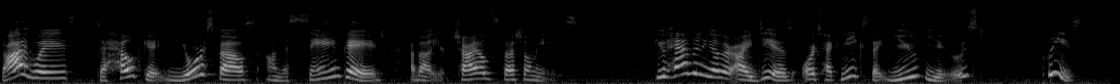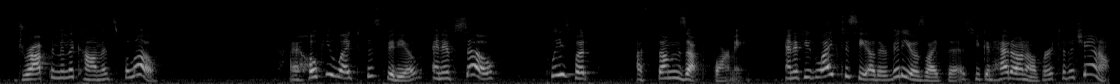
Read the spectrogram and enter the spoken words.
Five ways to help get your spouse on the same page about your child's special needs. If you have any other ideas or techniques that you've used, please drop them in the comments below. I hope you liked this video, and if so, please put a thumbs up for me. And if you'd like to see other videos like this, you can head on over to the channel.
